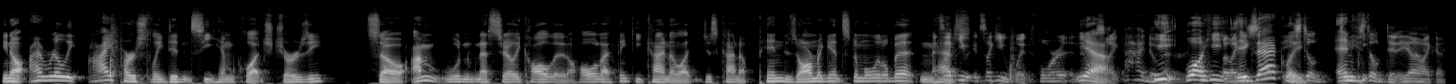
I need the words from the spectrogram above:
you know, I really, I personally didn't see him clutch Jersey. So I wouldn't necessarily call it a hold. I think he kind of like just kind of pinned his arm against him a little bit, and It's has, like you. It's like you went for it, and Yeah. it was like "Ah, I know He- better. well, he- like, exactly. He still, And he, he- still did. Yeah, like a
